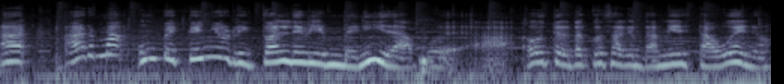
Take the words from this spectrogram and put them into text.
a- arma un pequeño ritual de bienvenida. pues, a- otra cosa que también está bueno.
